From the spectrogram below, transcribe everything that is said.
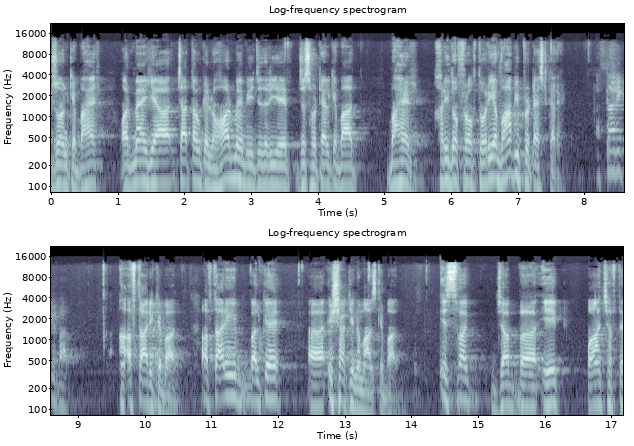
जोन के बाहर। और मैं यह चाहता हूँ कि लाहौर में भी जिधर ये जिस होटल के बाद बाहर ख़रीदो फरोख्त हो रही है वहाँ भी प्रोटेस्ट करें। अफ्तारी के बाद? हाँ अफ्तारी के बाद। अफ्तारी बल्कि इशा की नमाज़ के बाद। इस वक्त जब एक पाँच हफ़्ते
